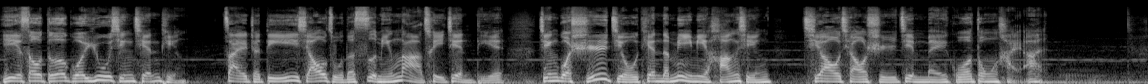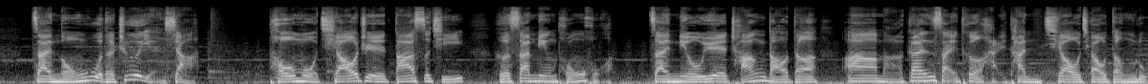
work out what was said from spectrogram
一艘德国 U 型潜艇载着第一小组的四名纳粹间谍，经过十九天的秘密航行，悄悄驶进美国东海岸。在浓雾的遮掩下，头目乔治·达斯奇和三名同伙。在纽约长岛的阿马甘塞特海滩悄悄登陆。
